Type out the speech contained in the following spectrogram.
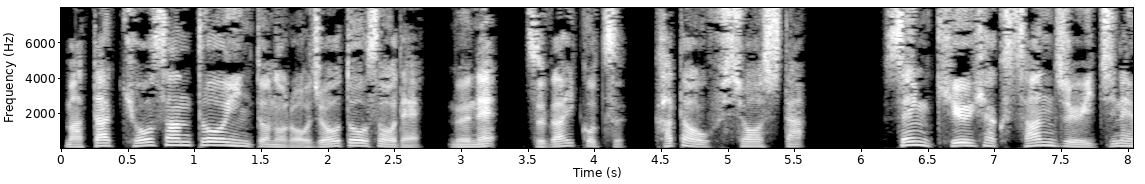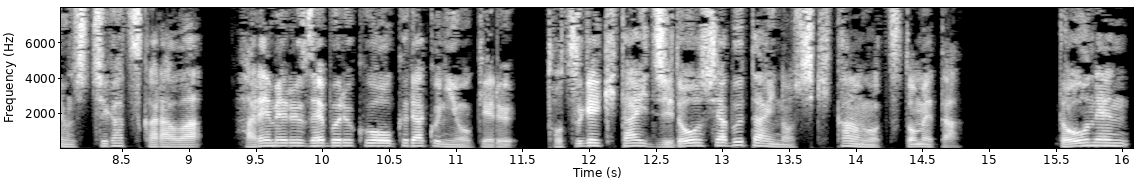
また共産党員との路上闘争で、胸、頭蓋骨、肩を負傷した。1931年7月からは、ハレメルゼブルクオークダ区における突撃隊自動車部隊の指揮官を務めた。同年、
